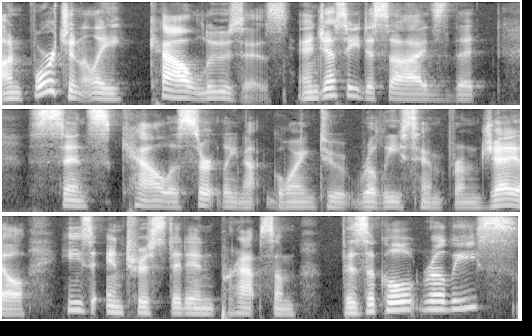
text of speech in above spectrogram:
Unfortunately, Cal loses, and Jesse decides that since Cal is certainly not going to release him from jail, he's interested in perhaps some physical release.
